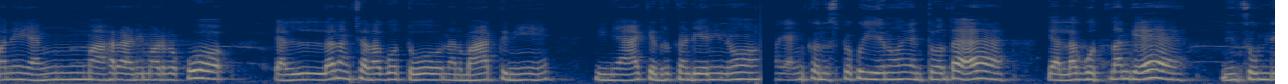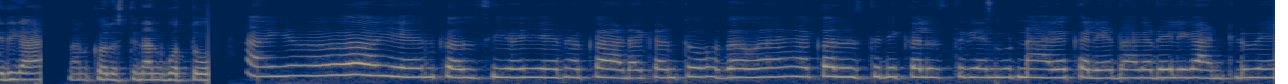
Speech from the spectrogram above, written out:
ಮನೆ ಹೆಂಗೆ ಮಹಾರಾಣಿ ಮಾಡಬೇಕು, ಎಲ್ಲ ನಂಗೆ ಚೆನ್ನಾಗಿ ಗೊತ್ತು. ನಾನು ಮಾಡ್ತೀನಿ. ನೀನು ಯಾಕೆ ಎದ್ರಕೊಂಡೆ ನೀನು? ಹೆಂಗೆ ಕಲಿಸ್ಬೇಕು, ಏನು ಎಂತು ಅಂತ ಎಲ್ಲ ಗೊತ್ತು ನನಗೆ. ನೀನು ಸುಮ್ಮನಿರೀಗ ನಾನು ಕಲಿಸ್ತೀನಿ, ನನಗೆ ಗೊತ್ತು. ಅಯ್ಯೋ, ಏನು ಕಲಿಸಿಯೋ ಏನೋ ಕಾಡಕ್ಕಂತೂ ಹೋಗವ ಕಲಿಸ್ತೀನಿ ಕಲಿಸ್ತೀನಿ ಅಂದ್ಬಿಟ್ಟು ನಾವೇ ಕಲಿಯೋದಾಗ ಇಲ್ಲಿಗೆ ಅಂಟ್ಲುವೆ.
